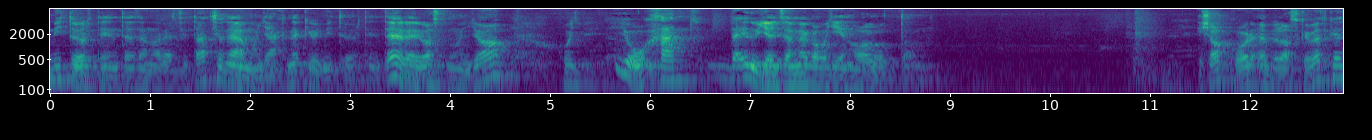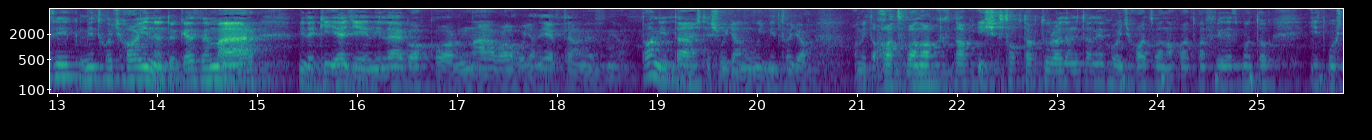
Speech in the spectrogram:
mi történt ezen a recitáción, elmondják neki, hogy mi történt. Erre ő azt mondja, hogy jó, hát, de én úgy jegyzem meg, ahogy én hallottam. És akkor ebből az következik, mintha innentől kezdve már mindenki egyénileg akarná valahogyan értelmezni a tanítást, és ugyanúgy, mint hogy a, amit a 60-aknak is szoktak tulajdonítani, hogy 60 a 60 félét mondok, itt most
